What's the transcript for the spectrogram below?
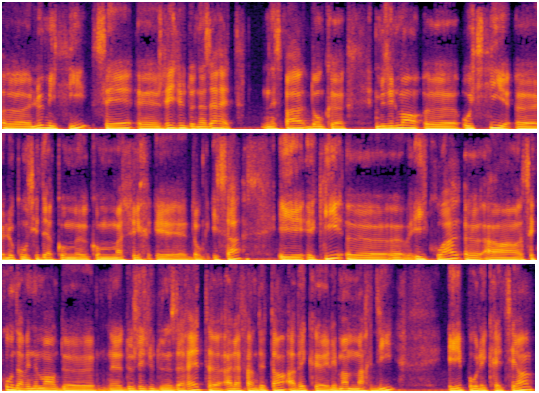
le Messie, c'est Jésus de Nazareth n'est-ce pas? Donc, euh, musulmans euh, aussi euh, le considèrent comme comme Mashiach et donc Issa, et, qui il croit à un second avènement de, de Jésus de Nazareth à la fin des temps avec l'imam Mardi. Et pour les chrétiens,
